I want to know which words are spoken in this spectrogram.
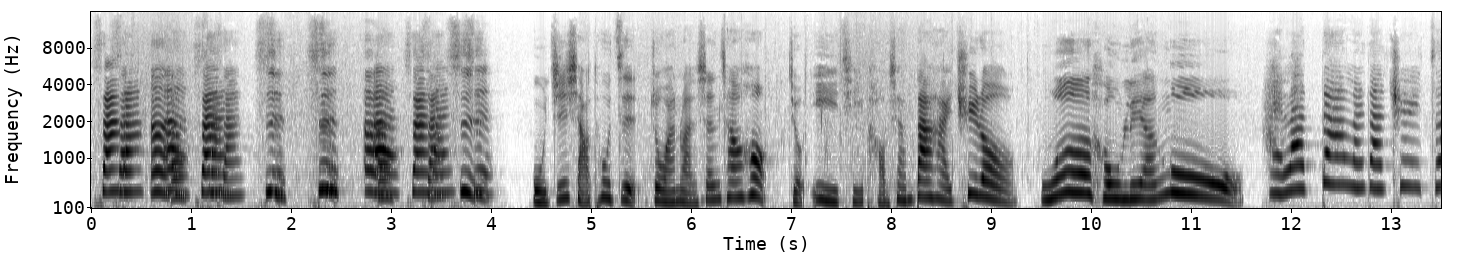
三二二三四，四二三四。五只小兔子做完暖身操后，就一起跑向大海去喽。哇，好凉哦！海浪荡来荡去，真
